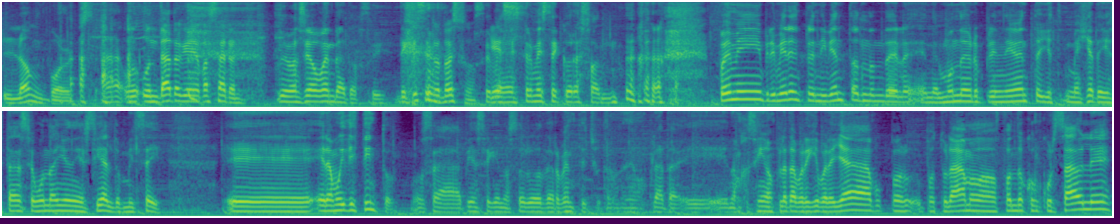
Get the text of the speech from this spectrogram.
Longboards. ¿ah? un, dato que me pasaron. Demasiado buen dato, sí. ¿De qué se trató eso? Se me estremece el corazón. Fue mi primer emprendimiento en donde en el mundo del emprendimiento, yo, imagínate, yo estaba en segundo año de universidad, el 2006. Eh, era muy distinto. O sea, piensa que nosotros de repente, chuta, no tenemos plata, eh, nos conseguimos plata por aquí y por allá, postulábamos fondos concursables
